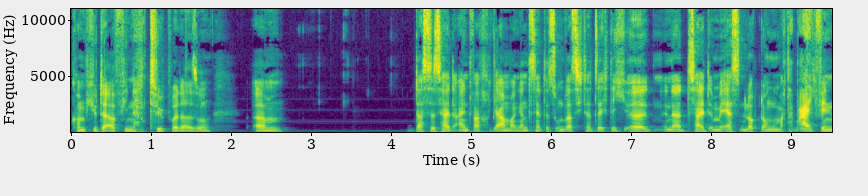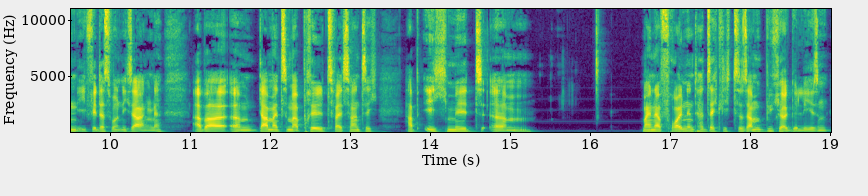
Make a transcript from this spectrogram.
computeraffiner Typ oder so. Ähm, das ist halt einfach, ja, mal ganz nettes. Und was ich tatsächlich äh, in der Zeit im ersten Lockdown gemacht habe, ah, ich will, ich das Wort nicht sagen, ne? Aber ähm, damals im April 2020 habe ich mit ähm, meiner Freundin tatsächlich zusammen Bücher gelesen.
